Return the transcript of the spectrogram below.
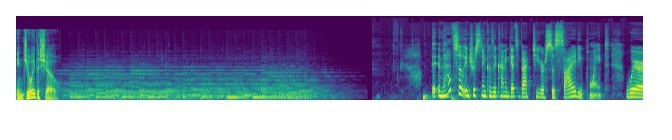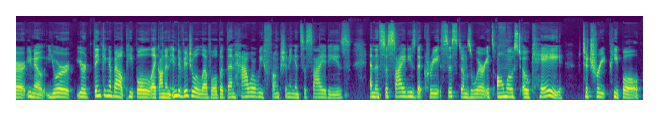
Enjoy the show. and that's so interesting because it kind of gets back to your society point where you know you're you're thinking about people like on an individual level but then how are we functioning in societies and then societies that create systems where it's almost okay to treat people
